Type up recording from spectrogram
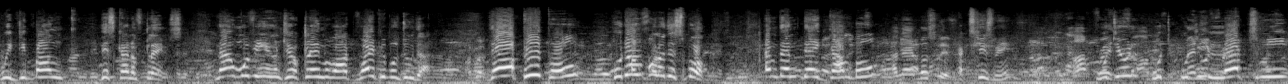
we debunk this kind of claims. Now moving into your claim about why people do that. There are people who don't follow this book, and then they gamble. And they're Muslim. Excuse me. Would you would, would you let me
